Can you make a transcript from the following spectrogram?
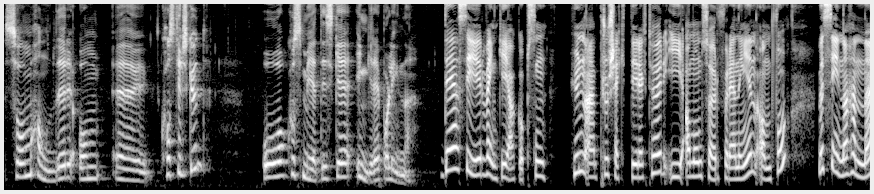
som handler om eh, kosttilskudd og kosmetiske inngrep og lignende. Det sier Wenche Jacobsen. Hun er prosjektdirektør i Annonsørforeningen ANFO. Ved siden av henne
